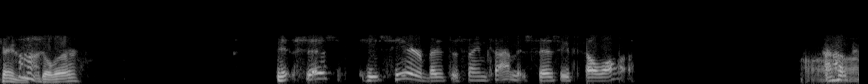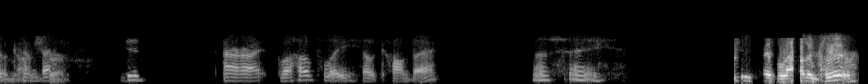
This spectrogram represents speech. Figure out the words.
Ken, you still there? It says he's here, but at the same time, it says he fell off. I hope uh, he'll I'm not come sure. back. Did all right. Well, hopefully he'll come back. Let's see. It's loud and clear.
